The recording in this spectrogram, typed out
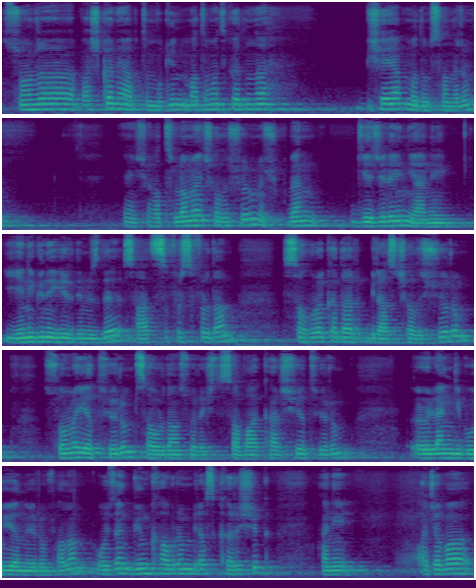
Sonra başka ne yaptım bugün? Matematik adına bir şey yapmadım sanırım. Yani şey hatırlamaya çalışıyorum da çünkü ben geceleyin yani yeni güne girdiğimizde saat 00'dan sahura kadar biraz çalışıyorum. Sonra yatıyorum. Sahurdan sonra işte sabaha karşı yatıyorum. Öğlen gibi uyanıyorum falan. O yüzden gün kavramı biraz karışık. Hani acaba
